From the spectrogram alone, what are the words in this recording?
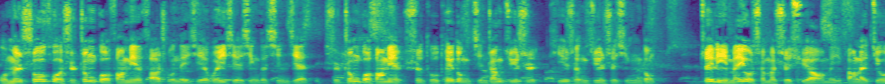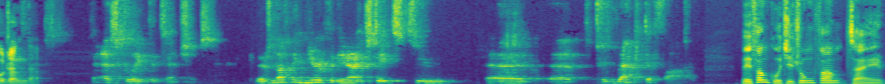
我们说过，是中国方面发出那些威胁性的信件，是中国方面试图推动紧张局势，提升军事行动。这里没有什么是需要美方来纠正的。美方估计，中方在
